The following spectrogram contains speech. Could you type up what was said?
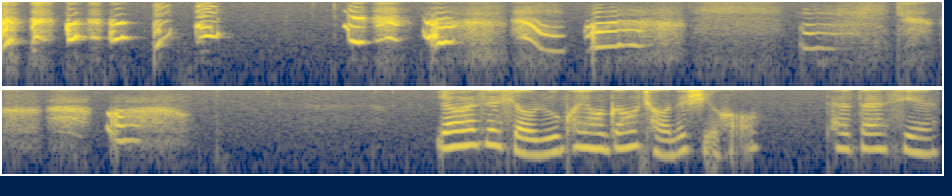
啊啊啊啊！在小茹快要高潮的时候，他发现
